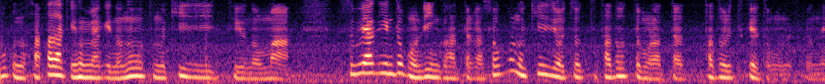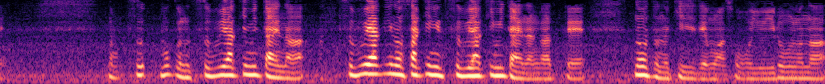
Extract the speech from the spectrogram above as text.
僕の坂崎文明のノートの記事っていうのを、まあ、つぶやきのところのリンク貼ったから、そこの記事をちょっと辿ってもらったら、たどり着けると思うんですけどね。まあ、つ僕のつぶやきみたいな、つぶやきの先につぶやきみたいなのがあって、ノートの記事でまあそういういろいろな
